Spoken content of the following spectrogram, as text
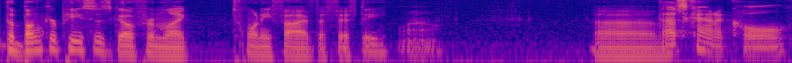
The bunker pieces go from like twenty five to fifty. wow, Um, that's kind of cool.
